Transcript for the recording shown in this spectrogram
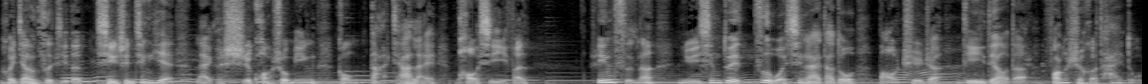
会将自己的亲身经验来个实况说明，供大家来剖析一番。因此呢，女性对自我性爱大都保持着低调的方式和态度。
